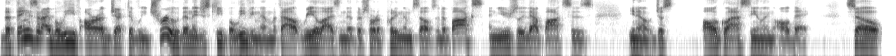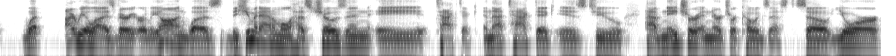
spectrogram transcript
the things that I believe are objectively true, then they just keep believing them without realizing that they're sort of putting themselves in a box. And usually that box is, you know, just all glass ceiling all day. So, what I realized very early on was the human animal has chosen a tactic, and that tactic is to have nature and nurture coexist. So you're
